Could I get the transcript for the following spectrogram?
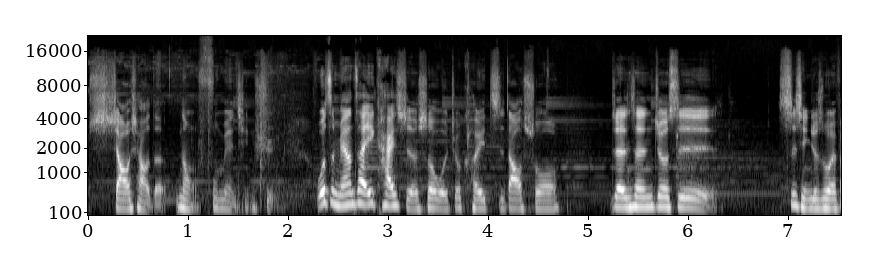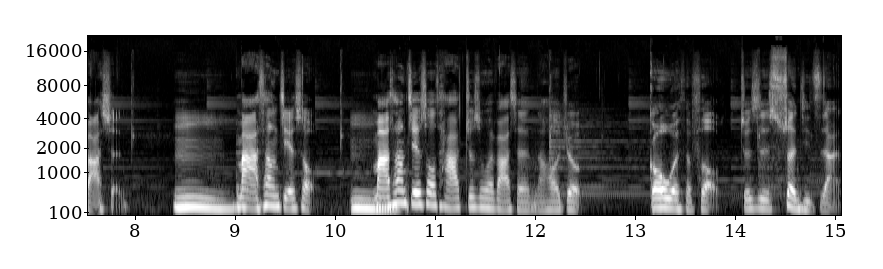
小小的那种负面情绪，我怎么样在一开始的时候，我就可以知道说，人生就是事情就是会发生，嗯，马上接受，嗯，马上接受它就是会发生，然后就 go with the flow，就是顺其自然，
